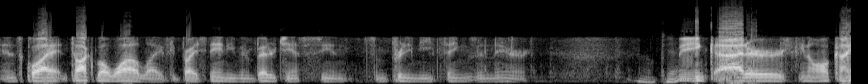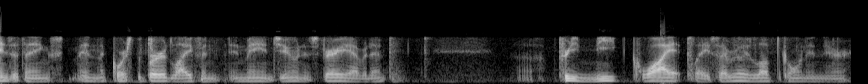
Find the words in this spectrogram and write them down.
and it's quiet. And talk about wildlife, you probably stand even a better chance of seeing some pretty neat things in there. Okay. Mink, otter, you know, all kinds of things, and of course the bird life in, in May and June is very evident. Uh, pretty neat, quiet place. I really loved going in there.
